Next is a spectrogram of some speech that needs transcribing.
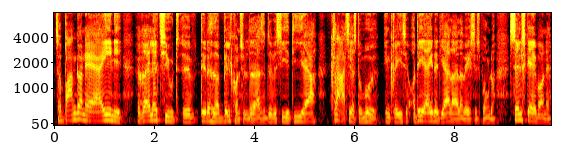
Så bankerne er egentlig relativt øh, det, der hedder velkonsolideret, altså det vil sige, at de er klar til at stå mod en krise, og det er et af de aller, aller væsentligste punkter. Selskaberne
